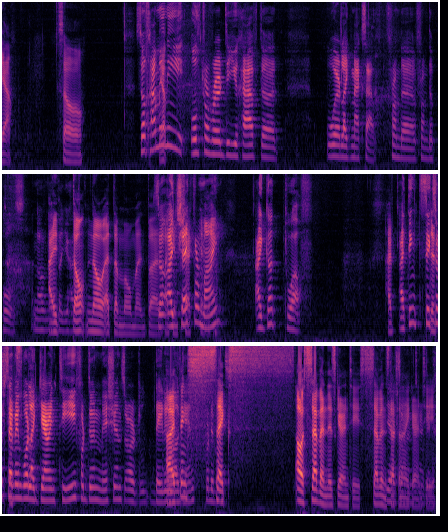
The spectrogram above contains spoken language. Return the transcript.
Yeah. So So how many ultra rare do you have the were like max out from the from the pools? No, i that you had don't know at the moment but So I, I, checked check for mine. I got twelve. I- I think six or seven were like guarantee for doing missions or daily i logins think for the six oh seven is guaranteed seven is Yeah, definitely seven guaranteed guaranteed.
